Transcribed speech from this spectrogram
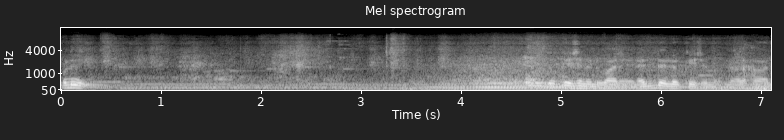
பொழு லொக்கேஷன் ரெண்டு பாருங்க நல்ல லொக்கேஷன் அழகான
